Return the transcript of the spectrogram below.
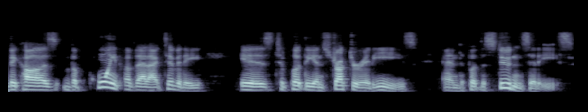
because the point of that activity is to put the instructor at ease and to put the students at ease.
